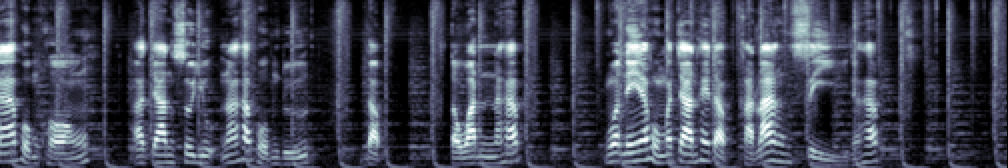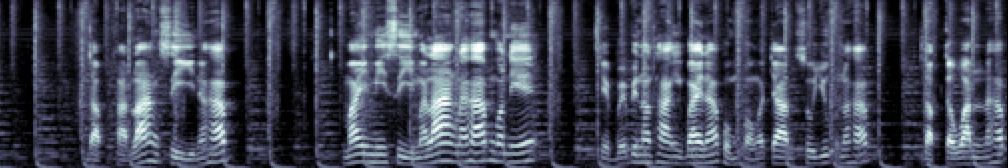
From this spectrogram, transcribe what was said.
นะครับผมของอาจารย์สุยุนะครับผมหรือดับตะวันนะครับ งวดนี้นะผมอาจารย์ให้ดับขาดล่าง 4 นะครับ ดับขาดล่าง 4 นะครับ ไม่มี 4 มาล่างนะครับ งวดนี้เก็บไว้เป็นแนวทางอีกใบนะครับผมของอาจารย์สุยุนะครับ ดับตะวันนะครับ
